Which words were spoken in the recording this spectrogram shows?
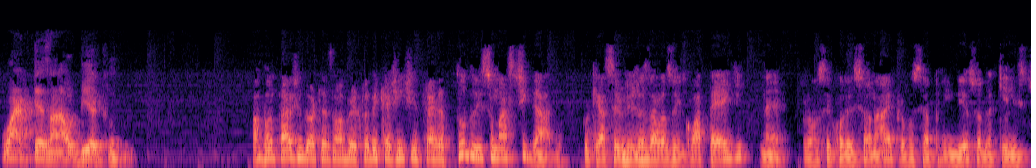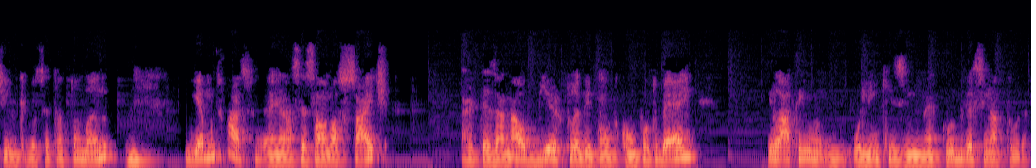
o Artesanal Beer Club? A vantagem do Artesanal Beer Club é que a gente entrega tudo isso mastigado, porque as cervejas elas vêm com a tag, né, para você colecionar e para você aprender sobre aquele estilo que você está tomando. E é muito fácil, é acessar o nosso site artesanalbeerclub.com.br e lá tem o, o linkzinho, né, clube de assinatura.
